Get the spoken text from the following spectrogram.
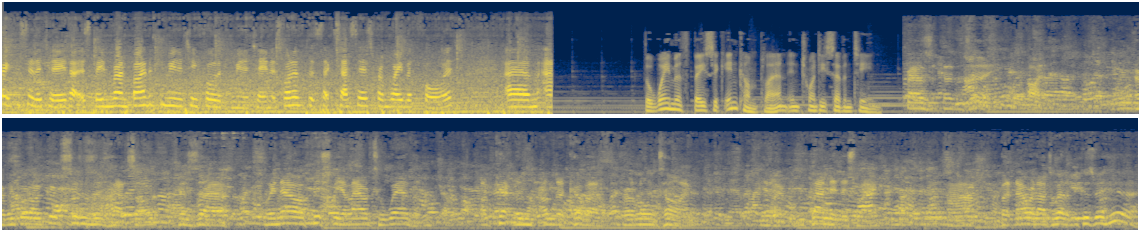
great facility that has been run by the community for the community, and it's one of the successes from Weymouth Forward. Um, and The Weymouth Basic Income Plan in 2017. Baz and Jay. And we've got our good citizens hats on because uh, we're now officially allowed to wear them. I've kept them undercover for a long time. You know, we planned it this way. Uh, but now we're allowed to wear them because we're here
